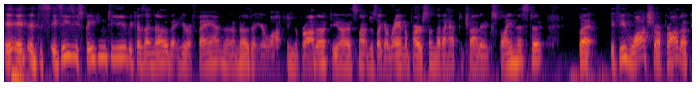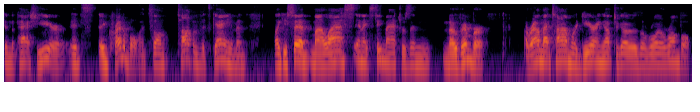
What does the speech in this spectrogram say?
it, it, it's it's easy speaking to you because I know that you're a fan and I know that you're watching the product. You know, it's not just like a random person that I have to try to explain this to. But if you've watched our product in the past year, it's incredible. It's on top of its game. And like you said, my last NXT match was in November. Around that time, we're gearing up to go to the Royal Rumble.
